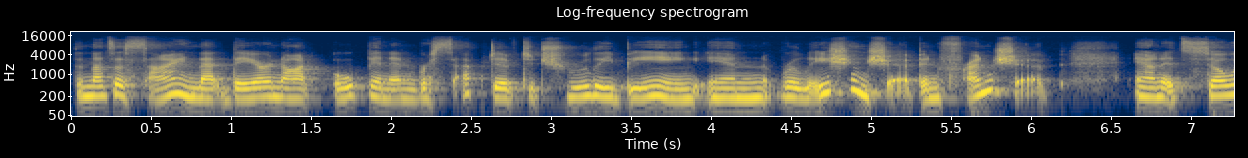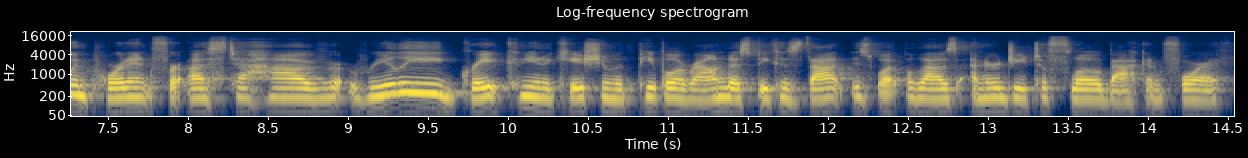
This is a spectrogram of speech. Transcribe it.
then that's a sign that they are not open and receptive to truly being in relationship in friendship. And it's so important for us to have really great communication with people around us because that is what allows energy to flow back and forth.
